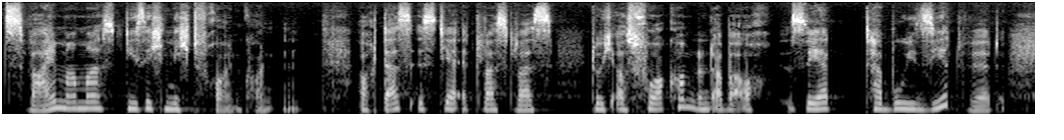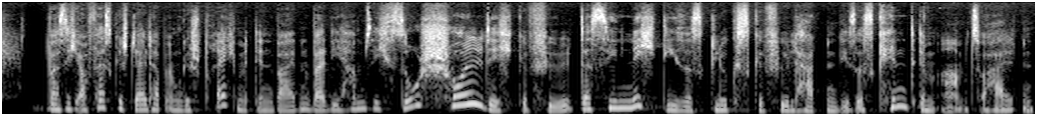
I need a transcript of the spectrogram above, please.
zwei Mamas, die sich nicht freuen konnten. Auch das ist ja etwas, was durchaus vorkommt und aber auch sehr tabuisiert wird. Was ich auch festgestellt habe im Gespräch mit den beiden, weil die haben sich so schuldig gefühlt, dass sie nicht dieses Glücksgefühl hatten, dieses Kind im Arm zu halten.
